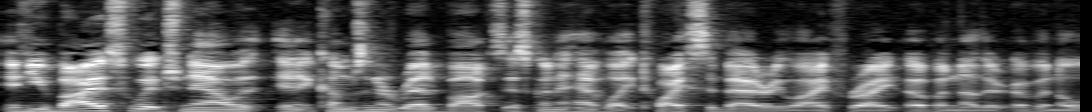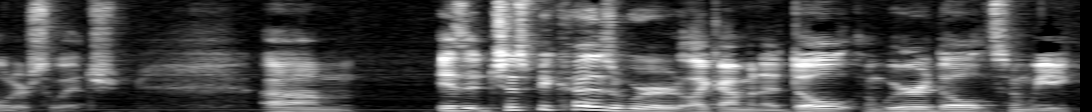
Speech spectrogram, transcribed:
if you buy a switch now and it comes in a red box it's going to have like twice the battery life right of another of an older switch um, is it just because we're like i'm an adult and we're adults and we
